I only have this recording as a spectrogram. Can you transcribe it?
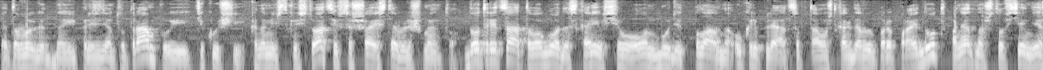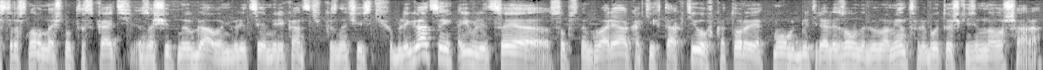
это выгодно и президенту Трампу, и текущей экономической ситуации в США, истеблишменту. До 30 года, скорее всего, он будет плавно укрепляться, потому что когда выборы пройдут, понятно, что все инвесторы снова начнут искать защитную гавань в лице американских казначейских облигаций и в лице, собственно говоря, каких-то активов, которые могут быть реализованы в любой момент в любой точке земного шара.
